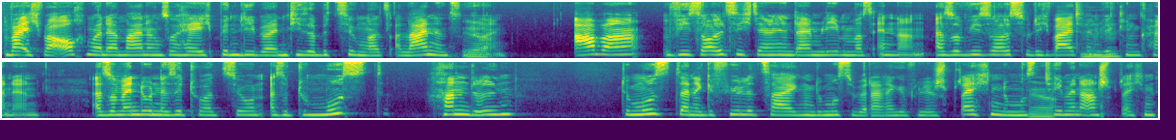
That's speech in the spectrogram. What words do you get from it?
weil ich war auch immer der Meinung so, hey, ich bin lieber in dieser Beziehung als alleine zu Ja. sein. Aber wie soll sich denn in deinem Leben was ändern? Also wie sollst du dich weiterentwickeln können? Also wenn du eine Situation, also du musst handeln, du musst deine Gefühle zeigen, du musst über deine Gefühle sprechen, du musst Ja. Themen ansprechen,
